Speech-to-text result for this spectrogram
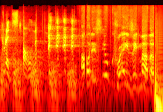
oh, this you crazy mother.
